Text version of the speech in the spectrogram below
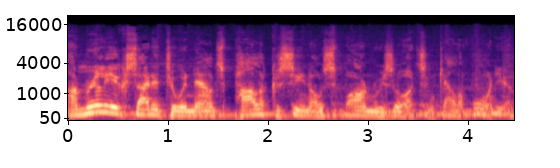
I'm really excited to announce Pala Casino Spa and Resorts in California.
